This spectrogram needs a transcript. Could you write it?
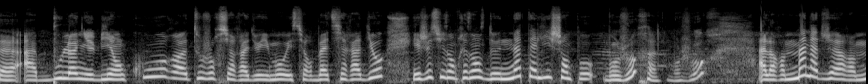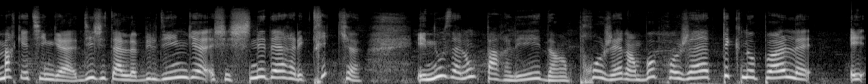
euh, à Boulogne-Billancourt, euh, toujours sur Radio Imo et sur Bâti Radio. Et je suis en présence de Nathalie Champeau. Bonjour. Bonjour. Alors, manager marketing digital building chez Schneider Electric. Et nous allons parler d'un projet, d'un beau projet Technopole et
